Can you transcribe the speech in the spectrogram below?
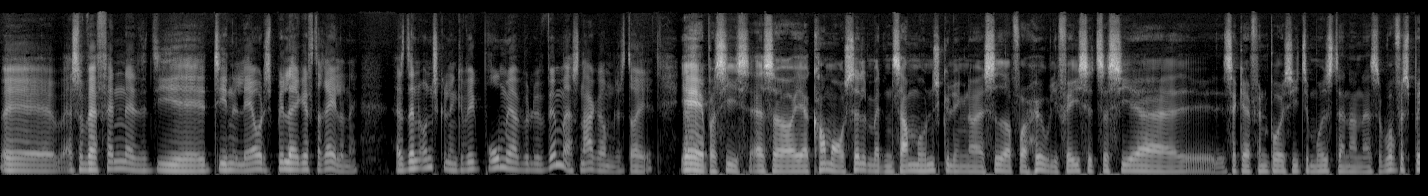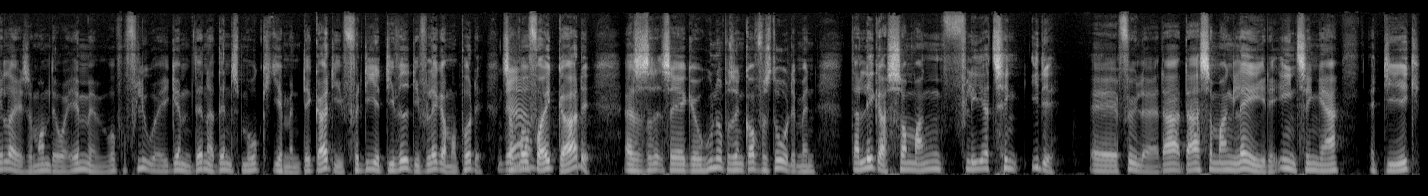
Øh, altså, hvad fanden er det, de, de laver? De spiller ikke efter reglerne. Altså, den undskyldning kan vi ikke bruge mere. Vi vil ved med at snakke om det, står Ja, ja, præcis. Altså, jeg kommer jo selv med den samme undskyldning, når jeg sidder for høvl i facet, så, siger jeg, øh, så kan jeg finde på at sige til modstanderne, altså, hvorfor spiller I, som om det var MM? Hvorfor flyver I igennem den og den smoke? Jamen, det gør de, fordi at de ved, at de flækker mig på det. Så ja. hvorfor ikke gøre det? Altså, så, så jeg kan jo 100% godt forstå det, men der ligger så mange flere ting i det, øh, føler jeg. Der, der er så mange lag i det. En ting er, at de ikke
